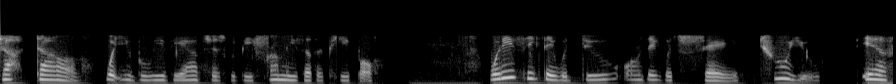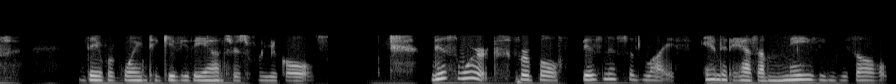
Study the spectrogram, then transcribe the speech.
Jot down what you believe the answers would be from these other people. What do you think they would do or they would say to you if they were going to give you the answers for your goals? This works for both business and life, and it has amazing results.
